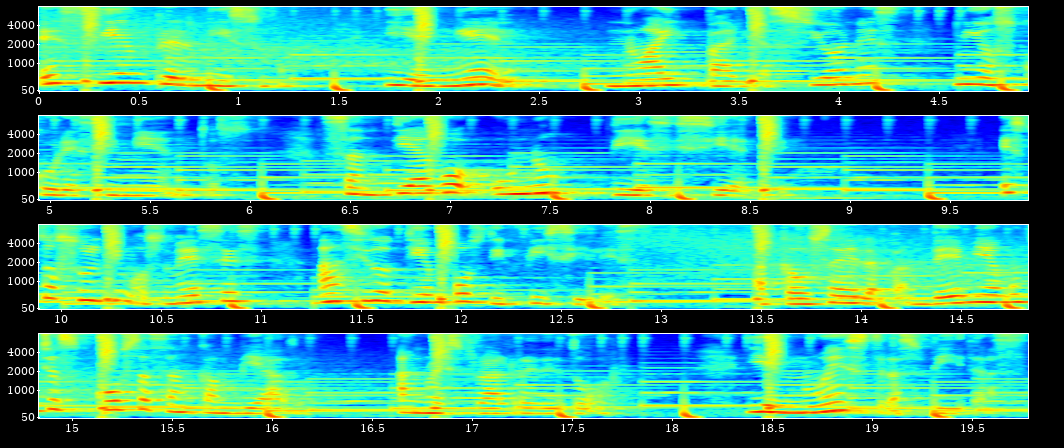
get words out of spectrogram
es siempre el mismo y en Él no hay variaciones ni oscurecimientos. Santiago 1:17. Estos últimos meses han sido tiempos difíciles. A causa de la pandemia muchas cosas han cambiado a nuestro alrededor y en nuestras vidas.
